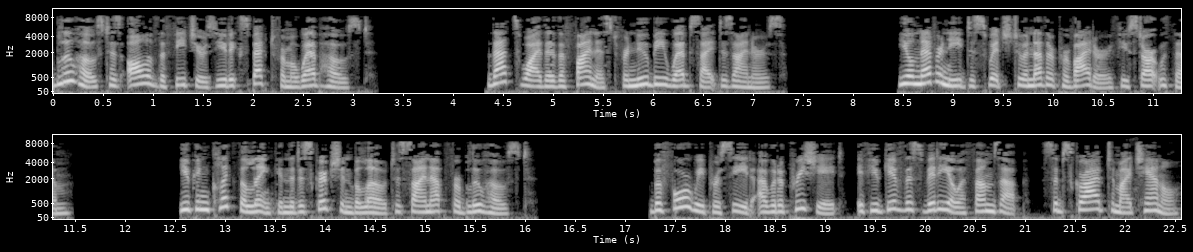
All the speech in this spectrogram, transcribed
Bluehost has all of the features you'd expect from a web host. That's why they're the finest for newbie website designers. You'll never need to switch to another provider if you start with them. You can click the link in the description below to sign up for Bluehost. Before we proceed I would appreciate if you give this video a thumbs up, subscribe to my channel,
